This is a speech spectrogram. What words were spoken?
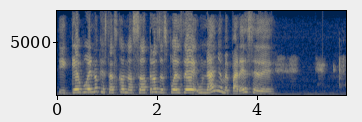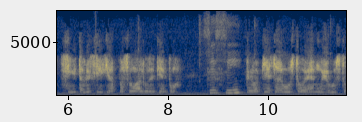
Y qué bueno que estás con nosotros después de un año, me parece, de... Sí, tal vez sí, ya pasó algo de tiempo. Sí, sí. Pero aquí estoy a gusto, ¿eh? Muy a gusto.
